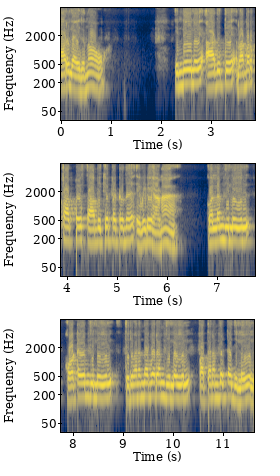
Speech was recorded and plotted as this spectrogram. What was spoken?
ആറിലായിരുന്നു ഇന്ത്യയിലെ ആദ്യത്തെ റബ്ബർ ഫാക്ടറി സ്ഥാപിക്കപ്പെട്ടത് എവിടെയാണ്? കൊല്ലം ജില്ലയിൽ കോട്ടയം ജില്ലയിൽ തിരുവനന്തപുരം ജില്ലയിൽ പത്തനംതിട്ട ജില്ലയിൽ.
